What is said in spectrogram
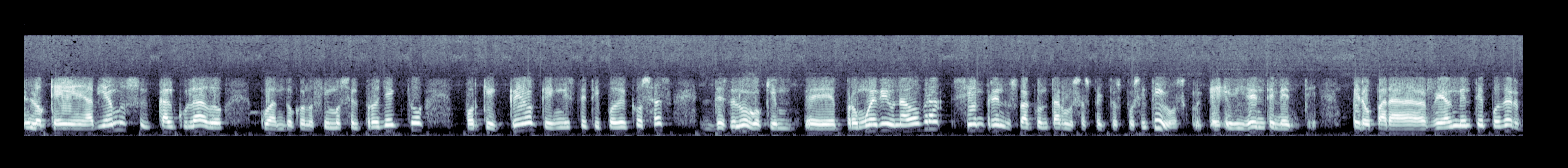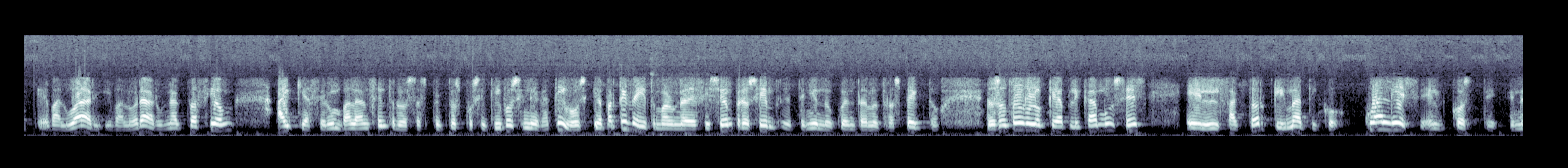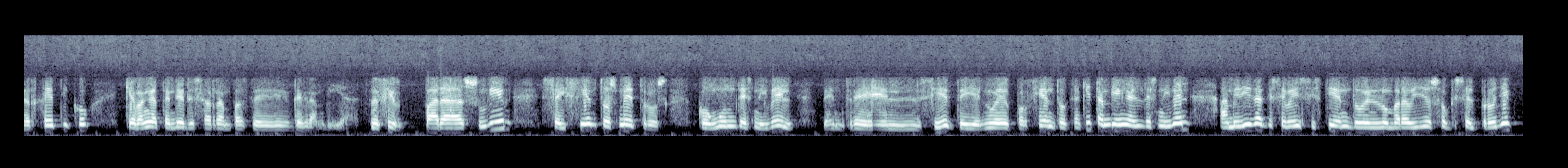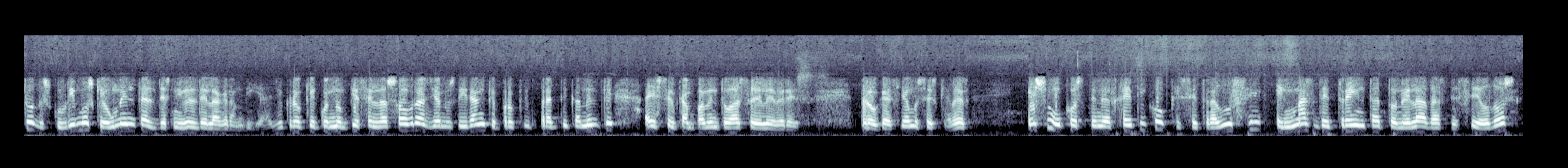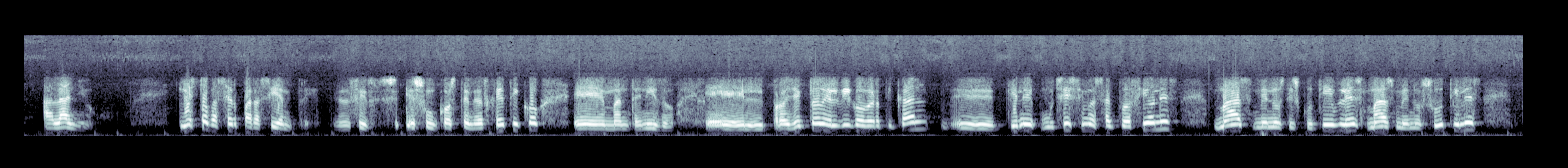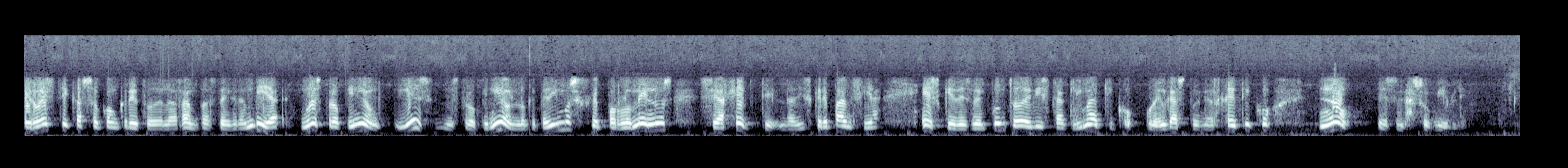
Lo que habíamos calculado cuando conocimos el proyecto, porque creo que en este tipo de cosas, desde luego, quien eh, promueve una obra siempre nos va a contar los aspectos positivos, evidentemente. Pero para realmente poder evaluar y valorar una actuación, hay que hacer un balance entre los aspectos positivos y negativos y a partir de ahí tomar una decisión, pero siempre teniendo en cuenta el otro aspecto. Nosotros lo que aplicamos es el factor climático. ¿Cuál es el coste energético que van a tener esas rampas de, Gran Vía? Es decir, para subir 600 metros con un desnivel de entre el 7 y el 9%, que aquí también el desnivel, a medida que se va insistiendo en lo maravilloso que es el proyecto, descubrimos que aumenta el desnivel de la Gran Vía. Yo creo que cuando empiecen las obras ya nos dirán que prácticamente es el campamento base del Everest. Pero lo que decíamos es que, a ver, es un coste energético que se traduce en más de 30 toneladas de CO2 al año. Y esto va a ser para siempre. Es decir, es un coste energético eh, mantenido. El proyecto del Vigo Vertical eh, tiene muchísimas actuaciones, más, menos discutibles, más, menos útiles, pero este caso concreto de las rampas de Gran Vía, nuestra opinión, y es nuestra opinión, lo que pedimos es que por lo menos se acepte la discrepancia, es que desde el punto de vista climático o el gasto energético no es asumible.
